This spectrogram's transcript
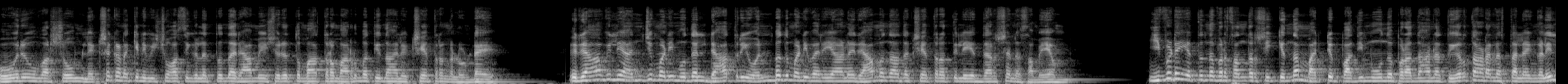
ഓരോ വർഷവും ലക്ഷക്കണക്കിന് വിശ്വാസികൾ എത്തുന്ന രാമേശ്വരത്ത് മാത്രം അറുപത്തിനാല് ക്ഷേത്രങ്ങളുണ്ട്. രാവിലെ അഞ്ചു മണി മുതൽ രാത്രി ഒൻപത് മണി വരെയാണ് രാമനാഥ ക്ഷേത്രത്തിലെ ദർശന സമയം. ഇവിടെ എത്തുന്നവർ സന്ദർശിക്കുന്ന മറ്റ് പതിമൂന്ന് പ്രധാന തീർത്ഥാടന സ്ഥലങ്ങളിൽ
